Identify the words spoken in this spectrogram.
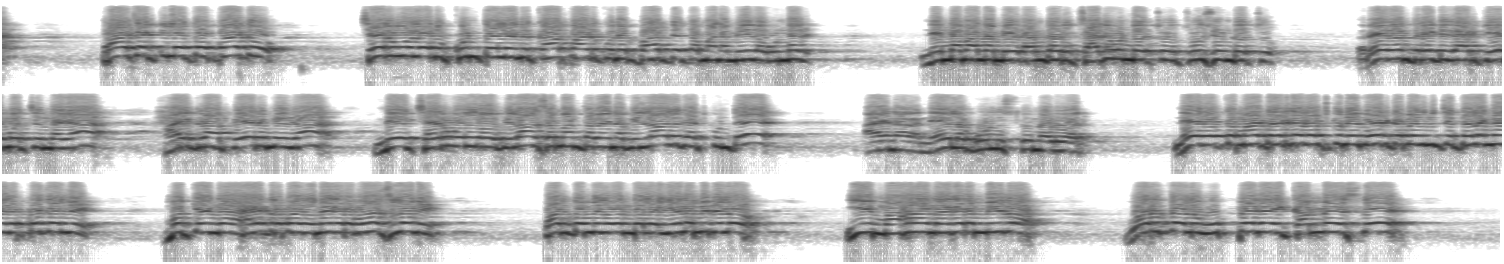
ప్రాజెక్టులతో పాటు చెరువులను కుంటలను కాపాడుకునే బాధ్యత మన మీద ఉన్నది. నిన్న మన మీరందరూ చదివి ఉండొచ్చు చూసి ఉండొచ్చు. రేవంత్ రెడ్డి గారికి ఏమొచ్చిందయ్యా? హైడ్రా పేరు మీద మీ చెరువుల్లో విలాసవంతమైన విల్లాలు కట్టుకుంటే ఆయన నేల గూలుస్తున్నాడు అని. నేను ఒక్క మాట అడగదలుచుకునే వేదిక మీద నుంచి తెలంగాణ ప్రజల్ని ముఖ్యంగా హైదరాబాద్ నగర వాసులని పంతొమ్మిది వందల ఎనిమిదిలో ఈ మహానగరం వరదలు ఉప్పెనై కమ్మేస్తే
